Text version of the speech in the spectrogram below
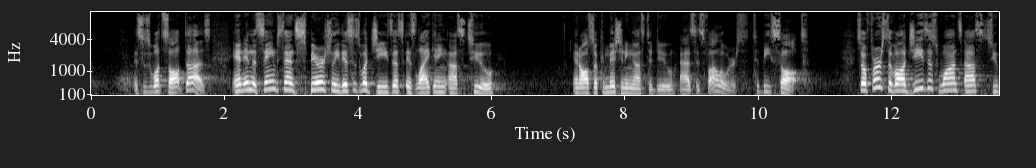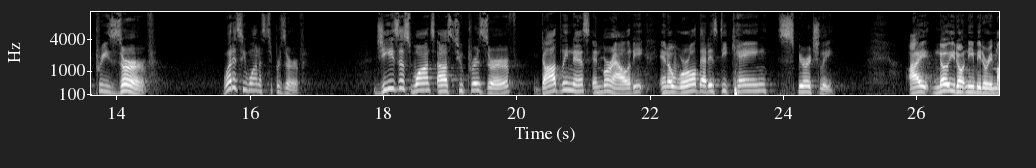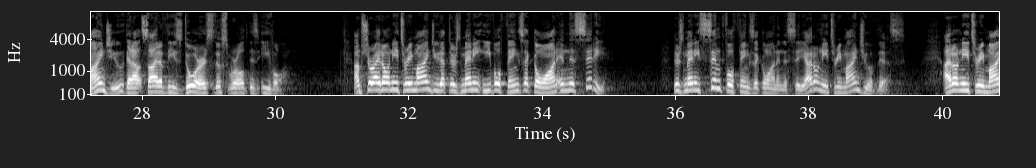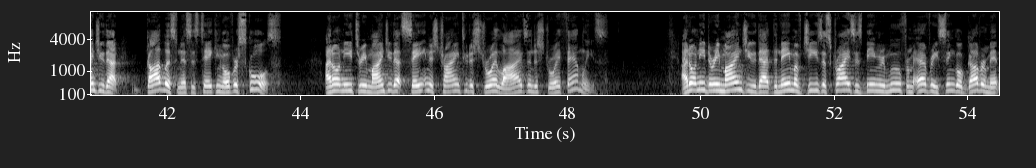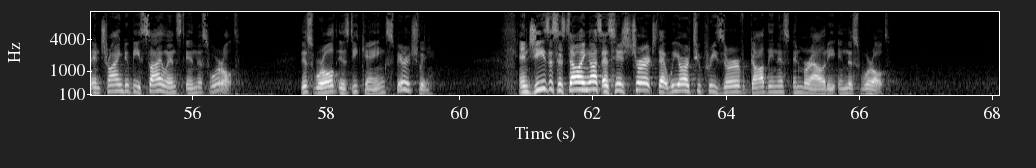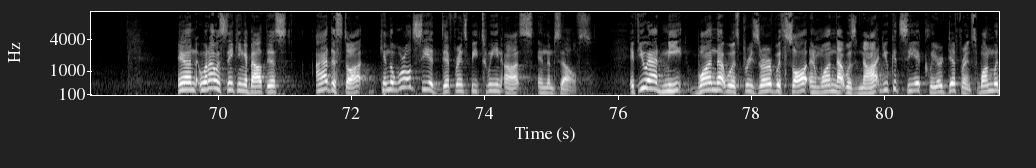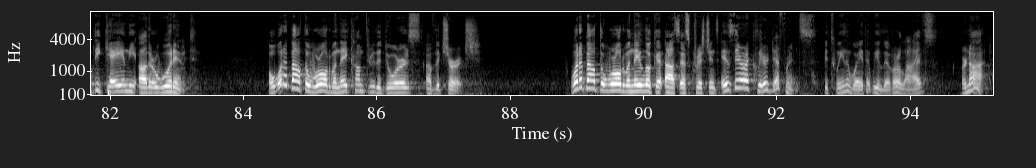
This is what salt does. And in the same sense, spiritually, this is what Jesus is likening us to and also commissioning us to do as his followers, to be salt. So first of all, Jesus wants us to preserve what does he want us to preserve? Jesus wants us to preserve godliness and morality in a world that is decaying spiritually. I know you don't need me to remind you that outside of these doors, this world is evil. I'm sure I don't need to remind you that there's many evil things that go on in this city. There's many sinful things that go on in this city. I don't need to remind you of this. I don't need to remind you that godlessness is taking over schools. I don't need to remind you that Satan is trying to destroy lives and destroy families. I don't need to remind you that the name of Jesus Christ is being removed from every single government and trying to be silenced in this world. This world is decaying spiritually. And Jesus is telling us as his church that we are to preserve godliness and morality in this world. And when I was thinking about this, I had this thought can the world see a difference between us and themselves? If you had meat, one that was preserved with salt and one that was not, you could see a clear difference. One would decay and the other wouldn't. Well, what about the world when they come through the doors of the church? What about the world when they look at us as Christians? Is there a clear difference between the way that we live our lives or not?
